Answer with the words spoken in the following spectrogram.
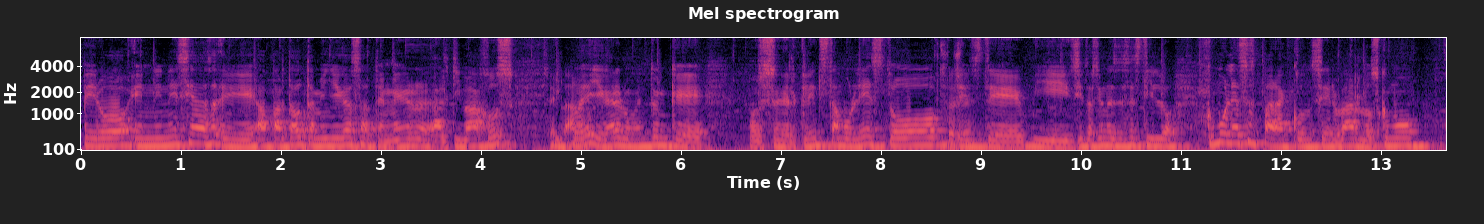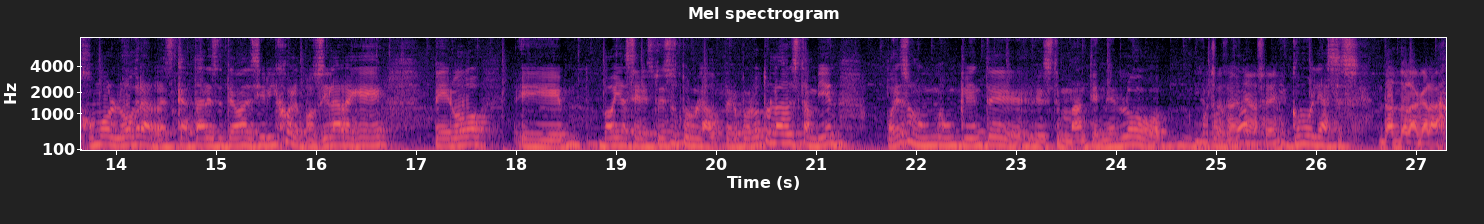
Pero en, ese eh, apartado también llegas a tener altibajos y puede llegar el momento en que pues, el cliente está molesto Este, y situaciones de ese estilo. ¿Cómo le haces para conservarlos? ¿Cómo, cómo logras rescatar ese tema? Decir, híjole, pues sí la regué, pero eh, voy a hacer esto. Eso es por un lado. Pero por otro lado es también, Puedes un, un cliente este, mantenerlo muchos años, ¿eh? ¿Cómo le haces? Dando la cara.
